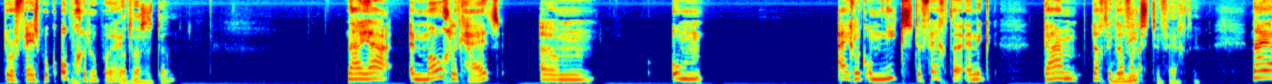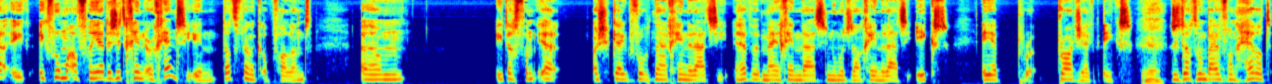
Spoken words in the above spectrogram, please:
door Facebook opgeroepen werd. Wat was het dan? Nou ja, een mogelijkheid um, om eigenlijk om niets te vechten. En ik, daarom dacht ik wel van... niets te vechten? Nou ja, ik, ik vroeg me af van, ja, er zit geen urgentie in. Dat vind ik opvallend. Um, ik dacht van, ja, als je kijkt bijvoorbeeld naar generatie... Hè, mijn generatie noemen ze dan generatie X. En je hebt Project X. Ja. Dus ik dacht toen bijna van, hé, wat,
